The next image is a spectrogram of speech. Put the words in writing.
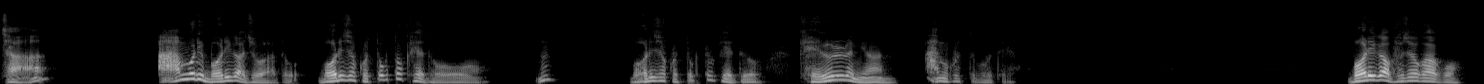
자, 아무리 머리가 좋아도 머리 좋고 똑똑해도 응? 머리 좋고 똑똑해도 게을르면 아무것도 못해요. 머리가 부족하고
